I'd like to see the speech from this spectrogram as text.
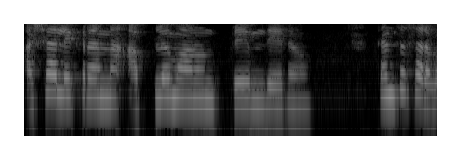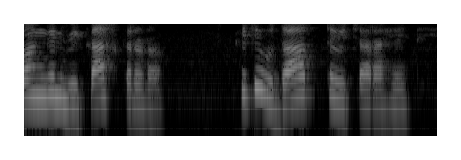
अशा लेकरांना आपलं मानून प्रेम देणं त्यांचा सर्वांगीण विकास करणं किती उदात्त विचार आहे ते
